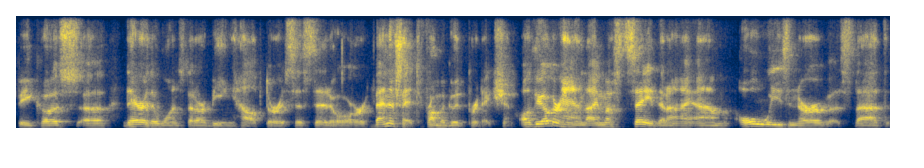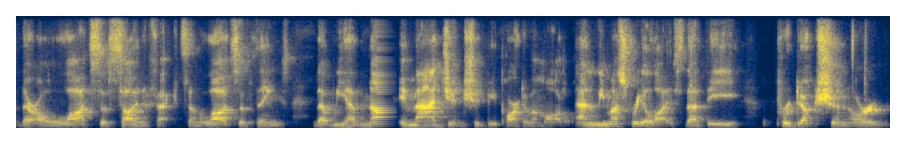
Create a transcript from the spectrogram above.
because uh, they're the ones that are being helped or assisted or benefit from a good prediction. On the other hand, I must say that I am always nervous that there are lots of side effects and lots of things that we have not imagined should be part of a model. And we must realize that the production or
